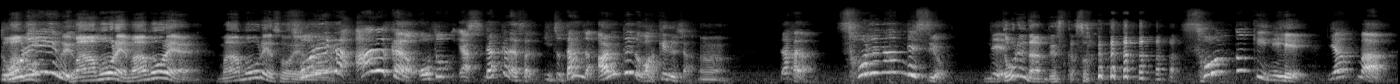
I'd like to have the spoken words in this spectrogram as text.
ドリームよ、守れ守れ。守れそれは。それがあるから男いやだからさ一応男女ある程度分けるじゃん。うだからそれなんですよ。んでどれなんですか？それ。その時にやっぱ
